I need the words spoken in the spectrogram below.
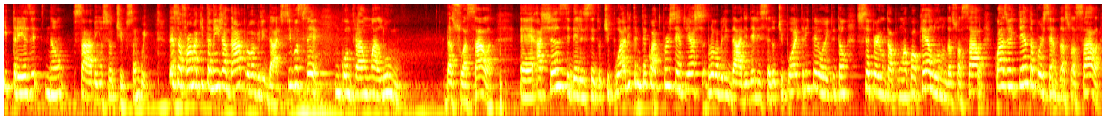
e 13 não sabem o seu tipo sanguíneo. Dessa forma, aqui também já dá a probabilidade. Se você encontrar um aluno da sua sala, é, a chance dele ser do tipo A é de 34% e a probabilidade dele ser do tipo O é 38%. Então, se você perguntar para um, qualquer aluno da sua sala, quase 80% da sua sala,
